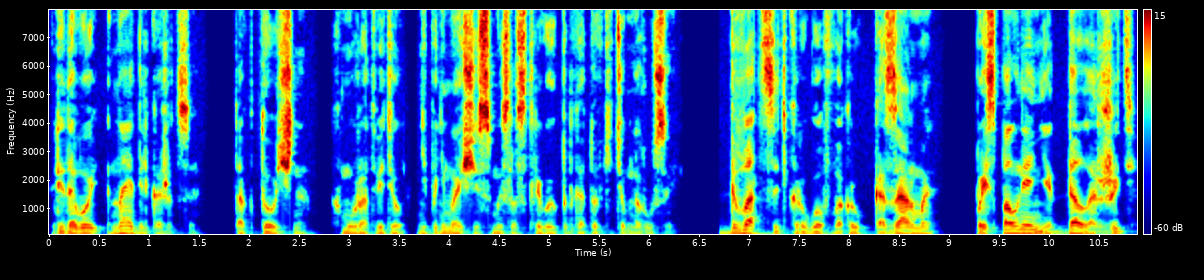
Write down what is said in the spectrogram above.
Рядовой Найдель, кажется? Так точно, хмуро ответил непонимающий смысл строевой подготовки темно-русый. Двадцать кругов вокруг казармы, по исполнению доложить.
